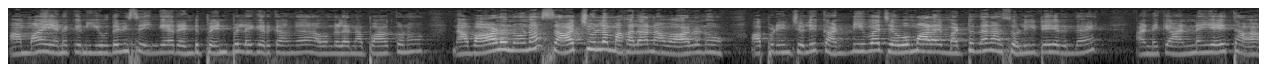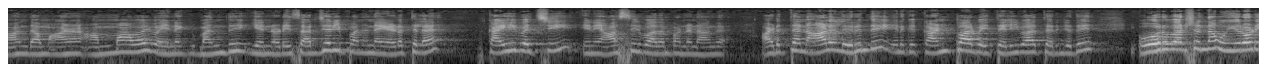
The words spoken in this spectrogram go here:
அம்மா எனக்கு நீ உதவி செய்யுங்க. ரெண்டு பெண் பிள்ளைங்க இருக்காங்க. அவங்கள நான் பார்க்கணும். நான் வாழணும்னா சாட்சியுள்ள மகளாக நான் வாழணும் அப்படின்னு சொல்லி கண்டிப்பாக ஜெவமாலை மட்டும்தான் நான் சொல்லிக்கிட்டே இருந்தேன். அன்னைக்கு அன்னையே தா அந்த அம்மா- அம்மாவை எனக்கு வந்து என்னுடைய சர்ஜரி பண்ணின இடத்துல கை வச்சு என்னை ஆசீர்வாதம் பண்ணினாங்க. அடுத்த நாளில் இருந்து எனக்கு கண் பார்வை தெளிவாக தெரிஞ்சது. ஒரு வருஷம்தான் உயிரோடு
